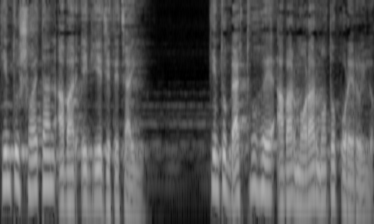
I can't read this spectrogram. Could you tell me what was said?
কিন্তু শয়তান আবার এগিয়ে যেতে চাইল। কিন্তু ব্যর্থ হয়ে আবার মরার মতো পড়ে রইল।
